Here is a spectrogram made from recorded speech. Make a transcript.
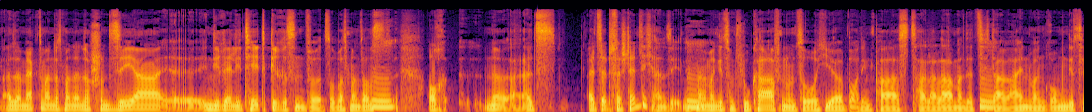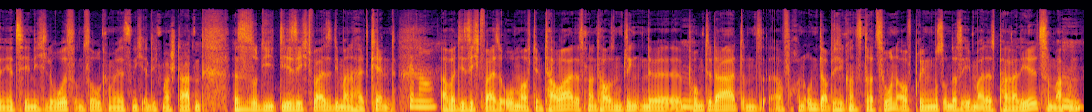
also da merkte man, dass man dann doch schon sehr äh, in die Realität gerissen wird, so was man sonst mhm. auch ne, als als selbstverständlich ansehen. Ich meine, mhm. man geht zum Flughafen und so, hier Boarding Pass, talala, man setzt sich mhm. da rein, warum geht's denn jetzt hier nicht los und so, können wir jetzt nicht endlich mal starten. Das ist so die, die Sichtweise, die man halt kennt. Genau. Aber die Sichtweise oben auf dem Tower, dass man tausend blinkende mhm. Punkte da hat und einfach eine unglaubliche Konzentration aufbringen muss, um das eben alles parallel zu machen. Mhm.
